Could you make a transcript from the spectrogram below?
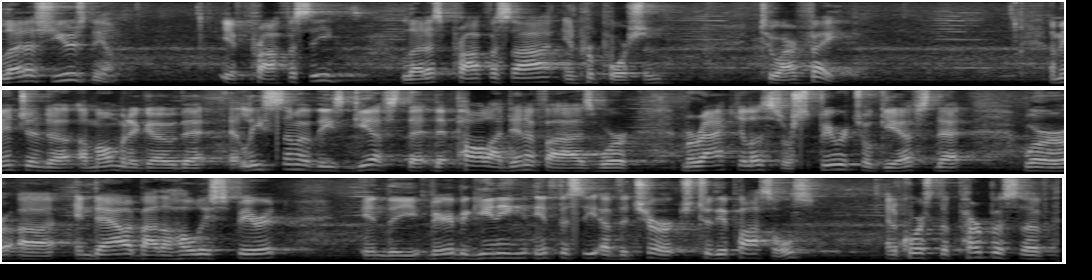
let us use them. If prophecy, let us prophesy in proportion to our faith. I mentioned a, a, moment ago that at least some of these gifts that, that Paul identifies were miraculous or spiritual gifts that were uh, endowed by the Holy Spirit in the very beginning infancy of the church to the apostles. And of course, the purpose of,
